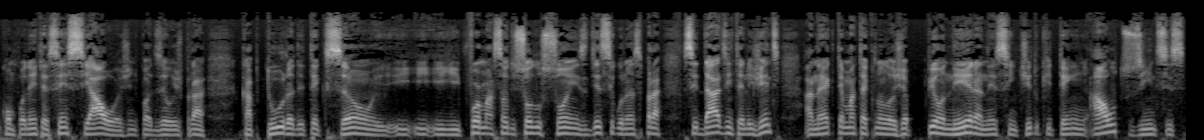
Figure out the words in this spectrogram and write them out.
componente essencial, a gente pode dizer hoje, para captura, detecção e, e, e, formação de soluções de segurança para cidades inteligentes, a NEC tem uma tecnologia pioneira nesse sentido, que tem altos índices,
